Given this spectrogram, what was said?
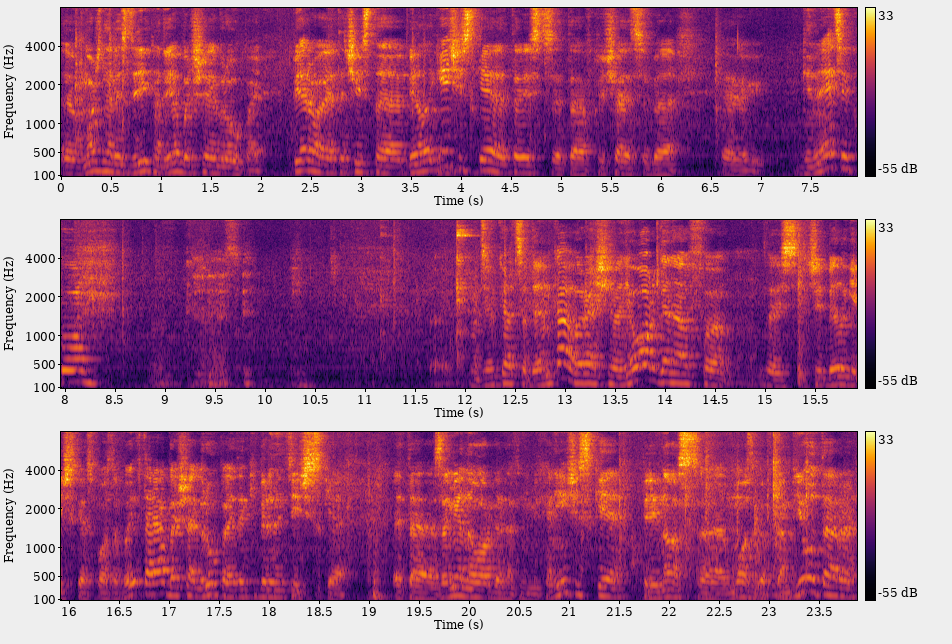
э, можно разделить на две большие группы. Первое это чисто биологические, то есть это включает в себя э, генетику, модификацию ДНК, выращивание органов, то есть биологические способы. И вторая большая группа – это кибернетические. Это замена органов на механические, перенос э, мозга в компьютер,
